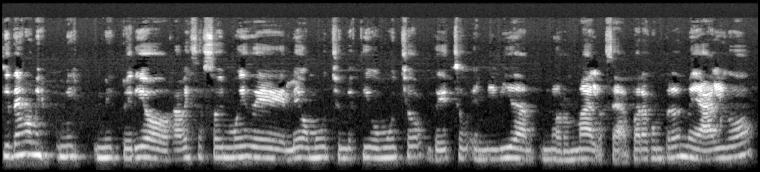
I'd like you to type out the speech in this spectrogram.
Yo tengo mis, mis, periodos, a veces soy muy de, leo mucho, investigo mucho, de hecho en mi vida normal, o sea, para comprarme algo,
